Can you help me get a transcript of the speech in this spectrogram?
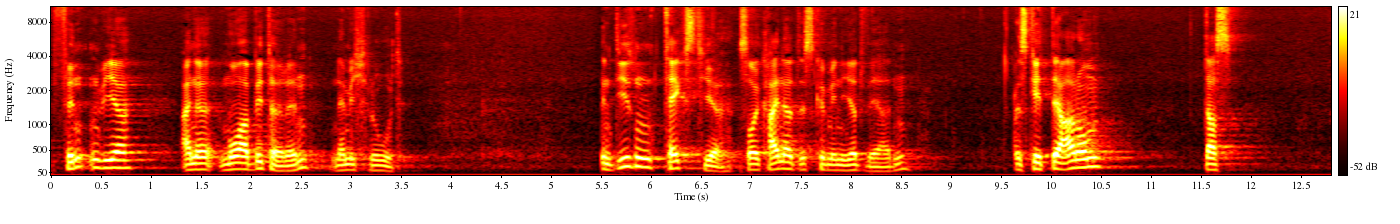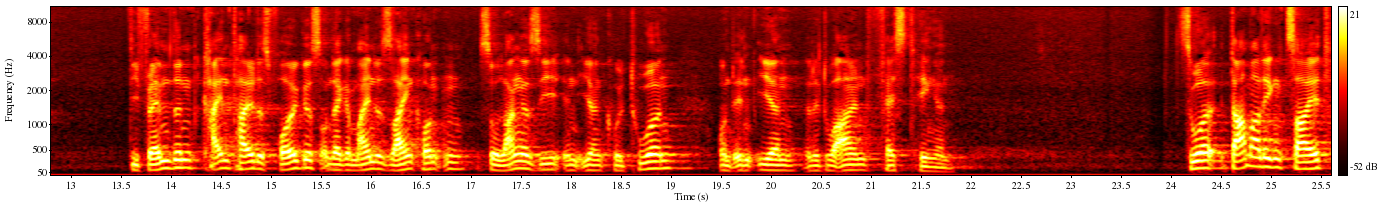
finden wir eine Moabiterin, nämlich Ruth. In diesem Text hier soll keiner diskriminiert werden. Es geht darum, dass die Fremden kein Teil des Volkes und der Gemeinde sein konnten, solange sie in ihren Kulturen und in ihren Ritualen festhingen. Zur damaligen Zeit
